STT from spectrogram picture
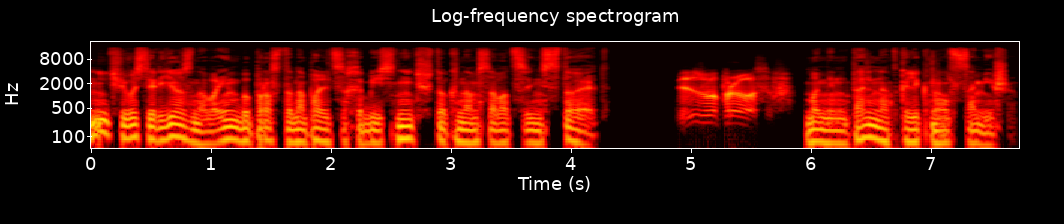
Ничего серьезного, им бы просто на пальцах объяснить, что к нам соваться не стоит. «Без вопросов», — моментально откликнулся Миша.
